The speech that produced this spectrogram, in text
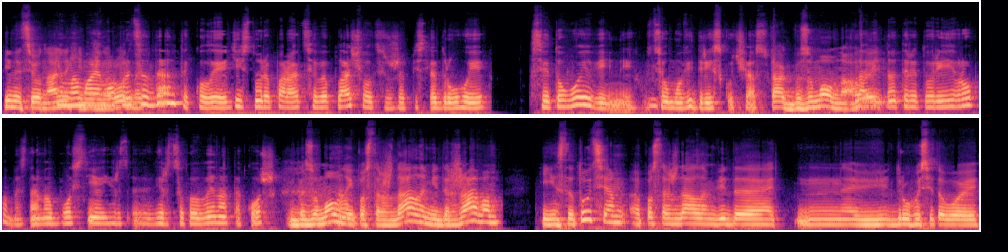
і І національних, ми і маємо прецеденти, коли дійсно репарації виплачувалися вже після Другої світової війни в цьому відрізку часу. Так, безумовно, але Навіть на території Європи ми знаємо Боснія Герцеговина також. безумовно Так. і постраждалим, і державам, і інституціям постраждалим від, е, від Другої світової.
